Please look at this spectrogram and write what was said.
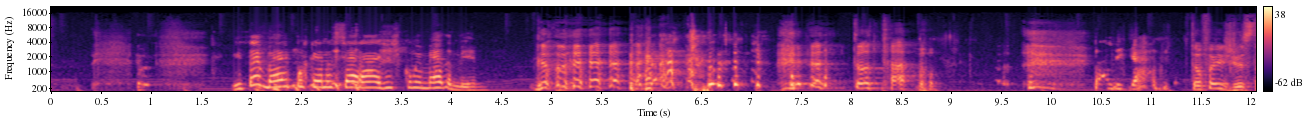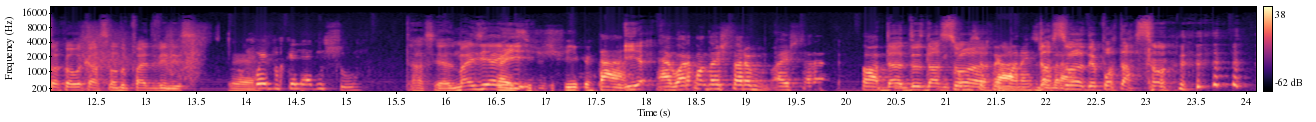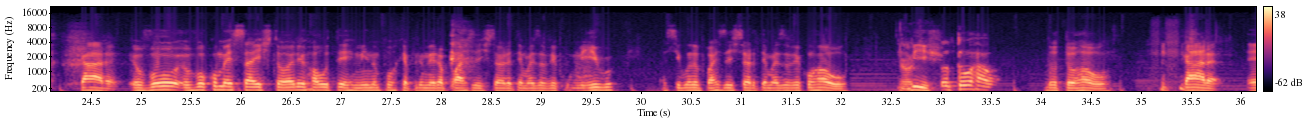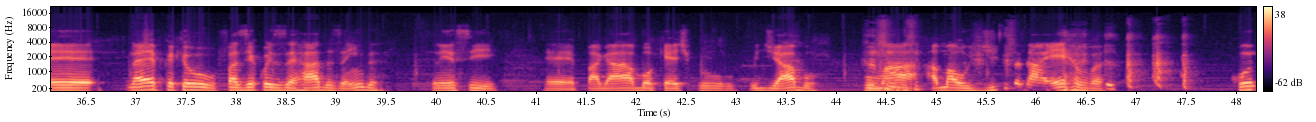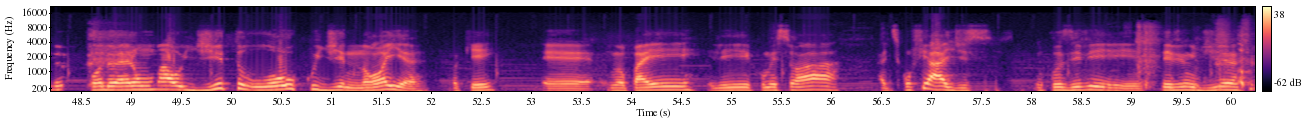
E também porque no Ceará a gente come merda mesmo. Então tá bom. Tá ligado? Então foi justo a colocação do pai do Vinícius. É. Foi porque ele é do sul. Tá certo. Mas e Aí se aí, justifica. Tá, E- agora conta a história, a história top. da, do- da sua, da sua deportação? Cara, eu vou, eu vou começar a história e o Raul termina porque a primeira parte da história tem mais a ver comigo, a segunda parte da história tem mais a ver com o Raul. Ok. Bicho, Doutor Raul. doutor Raul. Cara, é, na época que eu fazia coisas erradas ainda, lê-se é, pagar boquete pro, pro diabo, fumar a maldita da erva. Quando, quando eu era um maldito louco de noia, ok? É, o meu pai, ele começou a, a desconfiar disso. Inclusive, teve um dia...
